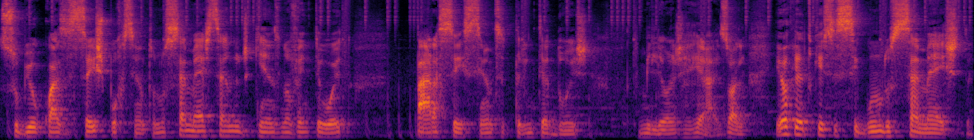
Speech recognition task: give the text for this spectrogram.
subiu quase 6% no semestre, saindo de 598 para 632 milhões de reais. Olha, eu acredito que esse segundo semestre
